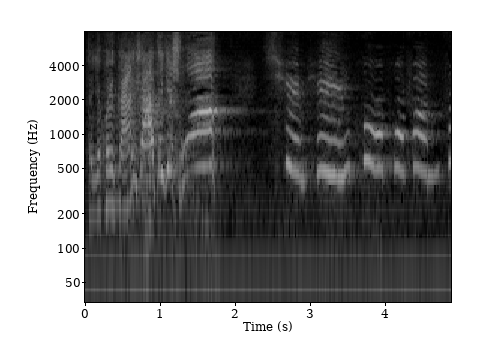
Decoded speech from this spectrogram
自己会干啥自己说，全凭婆婆吩咐。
